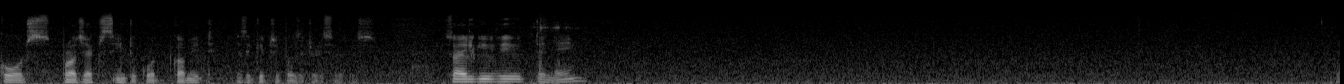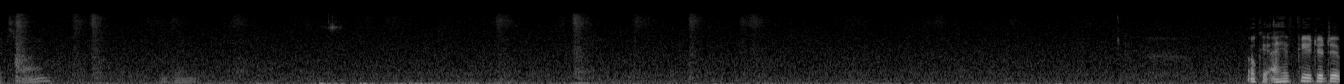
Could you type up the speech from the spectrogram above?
codes projects into code commit as a git repository service. So i'll give you the name that's fine okay I have created a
